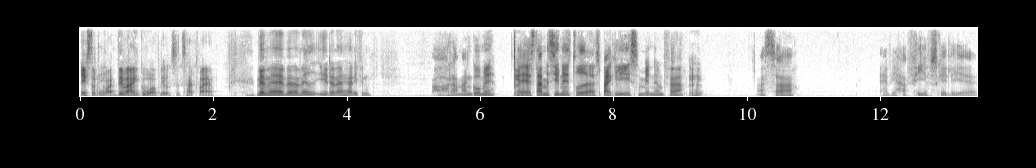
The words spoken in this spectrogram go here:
Ekstra brugbart. Det var en god oplevelse. Tak for jer. Hvem er, hvem er med i den her herlige film? Åh, oh, der er mange gode med. Mm. Uh, start med at sige, at den er instrueret af Spike Lee, som vi nævnte før. Mhm. Og så ja, vi har fire forskellige uh,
